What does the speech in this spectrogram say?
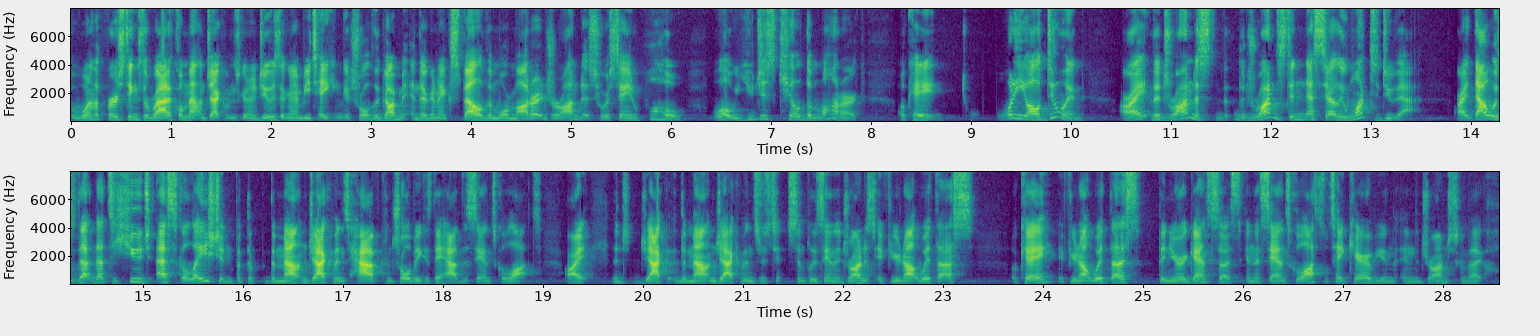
one of the first things the radical mountain Jacobins are going to do is they're going to be taking control of the government and they're going to expel the more moderate Girondists who are saying, "Whoa, whoa, you just killed the monarch." Okay, what are you all doing? All right, the Girondists, the Girondists didn't necessarily want to do that. All right, that was that. That's a huge escalation. But the, the mountain Jacobins have control because they have the sans-culottes. All right, the Jack, the mountain Jacobins are simply saying the Girondists, if you're not with us, okay, if you're not with us, then you're against us. And the sans-culottes will take care of you. And, the Girondists just gonna be like, oh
